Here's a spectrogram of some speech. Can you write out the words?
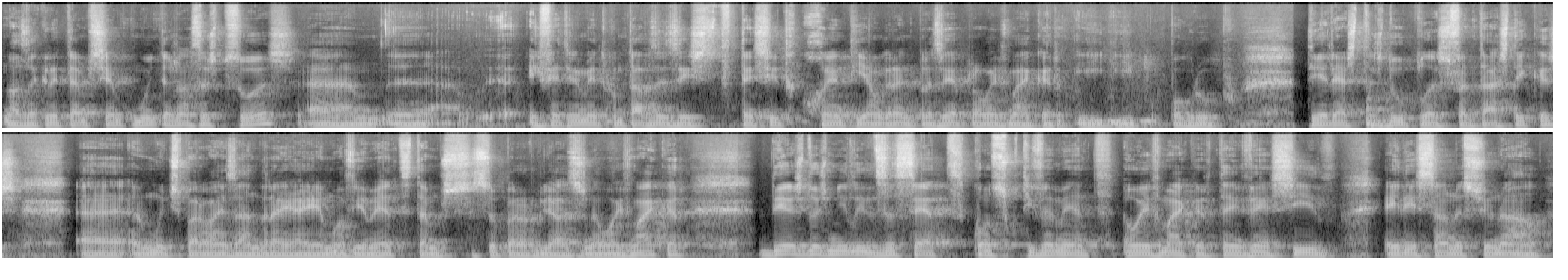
nós acreditamos sempre muito nas nossas pessoas. Hum, eh, efetivamente, como estavas a dizer, isto tem sido recorrente e é um grande prazer para o Wavemaker e, e para o grupo ter estas duplas fantásticas. Uh, muitos parabéns à Andrea e a Emma, obviamente. Estamos super orgulhosos na Wavemaker. Desde 2017, consecutivamente, a Wavemaker tem vencido a edição nacional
